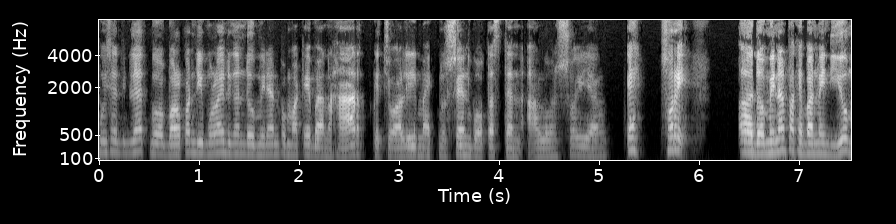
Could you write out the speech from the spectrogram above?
bisa dilihat bahwa balapan dimulai dengan dominan pemakai ban hard kecuali Magnussen, Bottas dan Alonso yang eh sorry eh, dominan pakai ban medium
